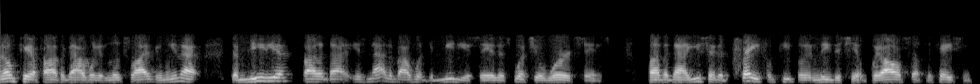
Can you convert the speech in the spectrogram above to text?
don't care, Father God, what it looks like. And we're not, the media, Father God, is not about what the media says, it's what your word says. Father God, you said to pray for people in leadership with all supplication.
